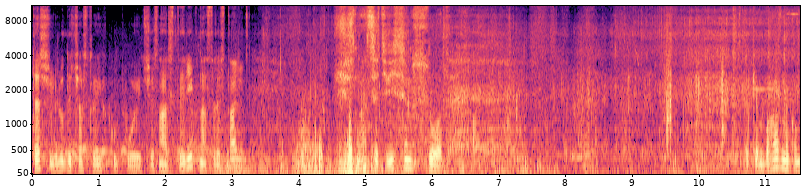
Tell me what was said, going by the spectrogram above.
теж люди часто їх купують. 16 рік, нас рестайлінг. 16 800. З таким багажником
